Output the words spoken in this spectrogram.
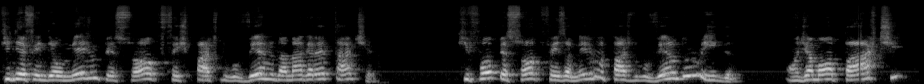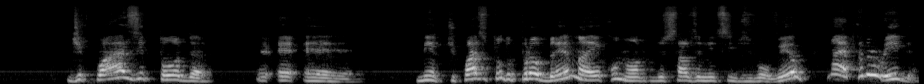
que defendeu o mesmo pessoal que fez parte do governo da Margaret Thatcher, que foi o pessoal que fez a mesma parte do governo do Reagan, onde a maior parte de quase toda é, é, de quase todo o problema econômico dos Estados Unidos se desenvolveu na época do Reagan,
